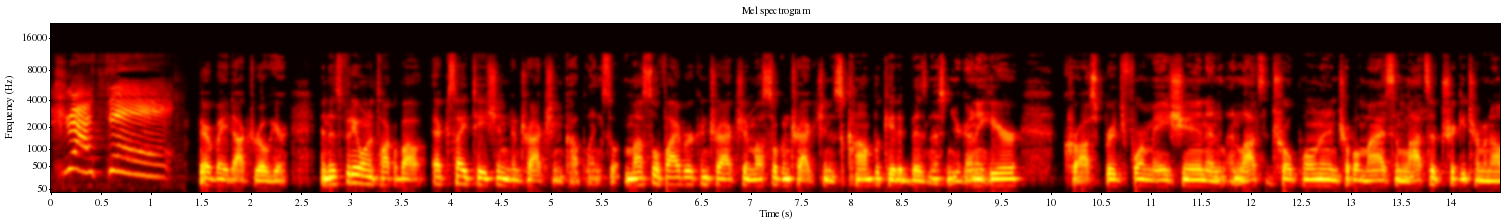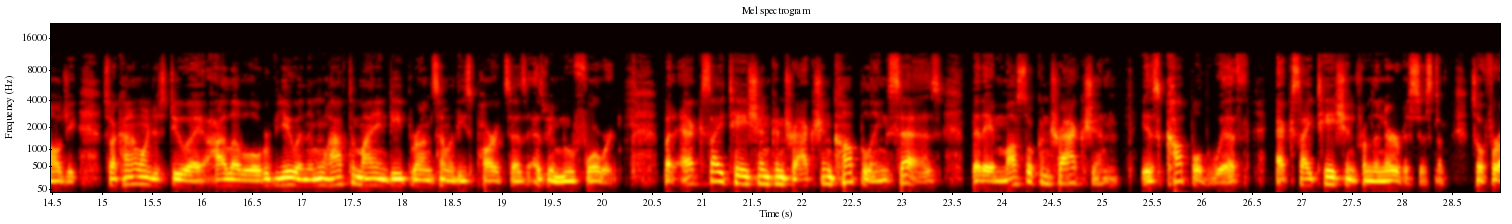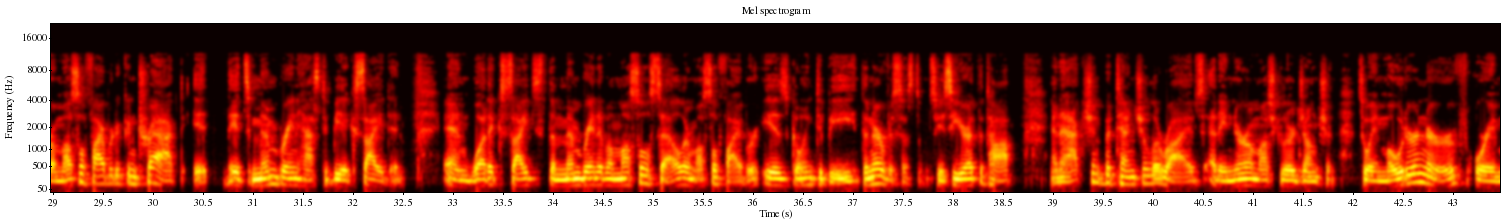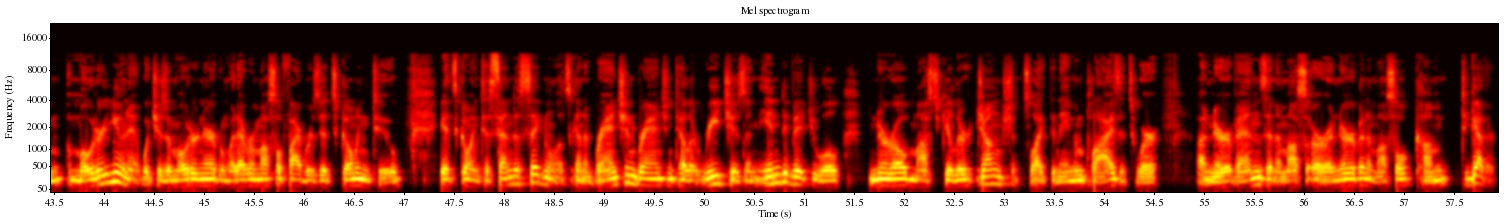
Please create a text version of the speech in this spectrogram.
Trust it. Hey everybody, Dr. O here. In this video I want to talk about excitation contraction coupling. So muscle fiber contraction, muscle contraction is complicated business and you're going to hear cross bridge formation and, and lots of troponin and tropomyosin, lots of tricky terminology. So I kind of want to just do a high level overview and then we'll have to mine in deeper on some of these parts as, as we move forward. But excitation contraction coupling says that a muscle contraction is coupled with excitation from the nervous system. So for a muscle fiber to contract, it, its membrane membrane has to be excited. And what excites the membrane of a muscle cell or muscle fiber is going to be the nervous system. So you see here at the top, an action potential arrives at a neuromuscular junction. So a motor nerve or a motor unit, which is a motor nerve in whatever muscle fibers it's going to, it's going to send a signal. It's going to branch and branch until it reaches an individual neuromuscular junction. So like the name implies, it's where a nerve ends and a muscle or a nerve and a muscle come together.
